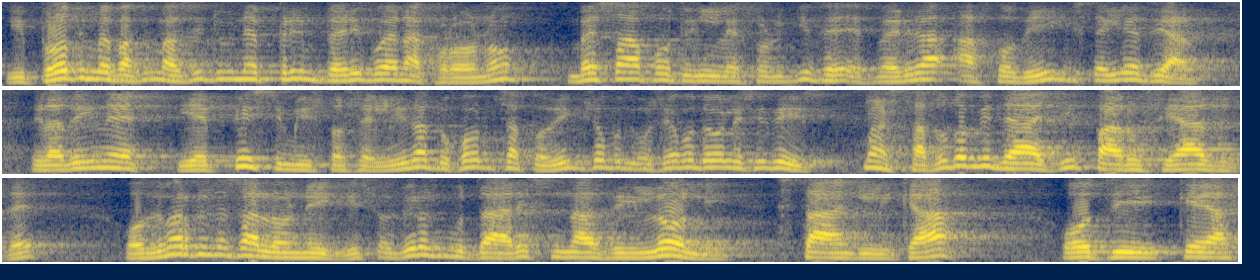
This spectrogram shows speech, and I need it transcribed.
η πρώτη μου επαφή μαζί του είναι πριν περίπου ένα χρόνο μέσα από την ηλεκτρονική εφημερίδα αυτοδιοίκηση.gr. Δηλαδή είναι η επίσημη ιστοσελίδα του χώρου της αυτοδιοίκησης όπου δημοσιεύονται όλες οι ειδήσεις. Σε αυτό το βιντεάκι παρουσιάζεται ο Δήμαρχος Θεσσαλονίκης, ο κ. Μπουτάρη, να δηλώνει στα αγγλικά ότι και ας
